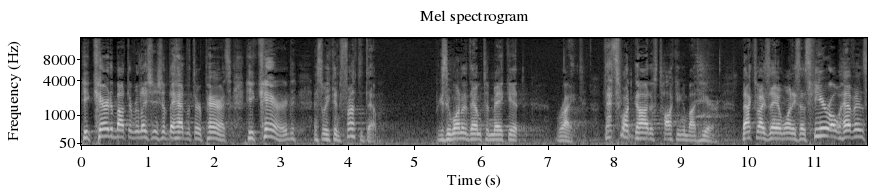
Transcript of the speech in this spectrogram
He cared about the relationship they had with their parents. He cared, and so he confronted them because he wanted them to make it right. That's what God is talking about here. Back to Isaiah 1, he says, Hear, O heavens,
